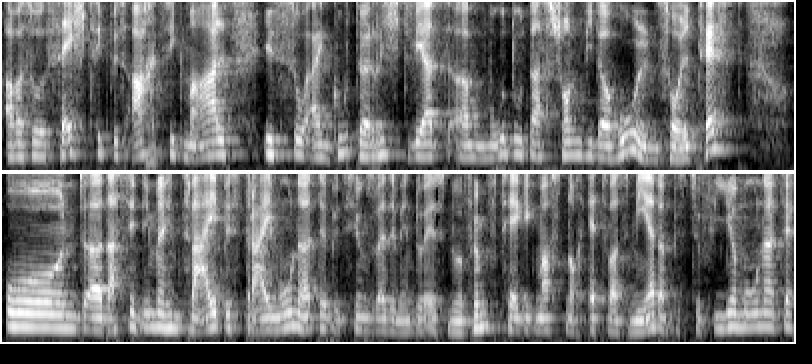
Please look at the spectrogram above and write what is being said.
aber so 60 bis 80 Mal ist so ein guter Richtwert, ähm, wo du das schon wiederholen solltest. Und äh, das sind immerhin zwei bis drei Monate, beziehungsweise wenn du es nur fünftägig machst, noch etwas mehr, dann bis zu vier Monate,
